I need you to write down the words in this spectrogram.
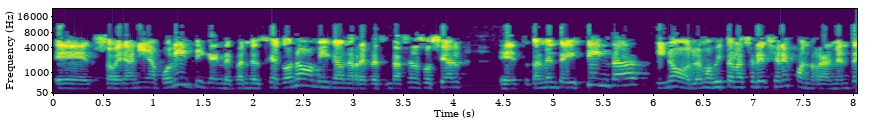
eh, soberanía política, independencia económica, una representación social eh, totalmente distinta. Y no, lo hemos visto en las elecciones cuando realmente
